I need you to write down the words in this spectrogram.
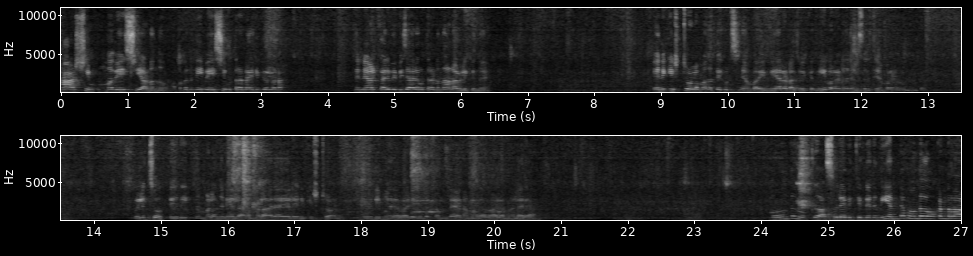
ഹാഷിം ഉമ്മ വേശിയാണെന്നോ അപ്പൊ പിന്നെ നീ വേശിപുത്രനായിരിക്കുമല്ലോടാ നിന്നെ ആൾക്കാർ വ്യഭിചാരപുത്രനെന്നാണോ വിളിക്കുന്നത് എനിക്ക് ഇഷ്ടമുള്ള മതത്തെക്കുറിച്ച് ഞാൻ പറയും. നീ ആരാടാ ചോദിക്കുക? നീ പറയണതിനനുസരിച്ച് ഞാൻ പറയണമെന്നുണ്ട്. വിളിച്ചോ തെറി നമ്മൾ അങ്ങനെയല്ല നമ്മൾ ആരായാലും എനിക്കിഷ്ടമാണ്. മൂടി മരവാഴ നിന്റെ തൊണ്ടയാടാ മരവാഴ മലര. മൂന്ത് നോക്ക്. അസുര നീ എന്റെ മൂന്ത് നോക്കണ്ടടാ.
